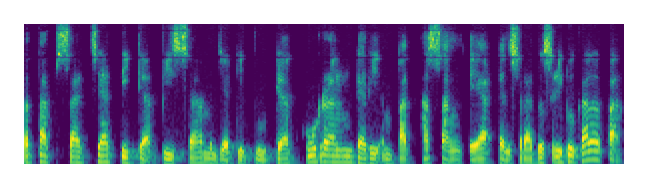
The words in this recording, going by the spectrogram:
tetap saja tidak bisa menjadi Buddha kurang dari empat asangkaya dan seratus ribu kalpa.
